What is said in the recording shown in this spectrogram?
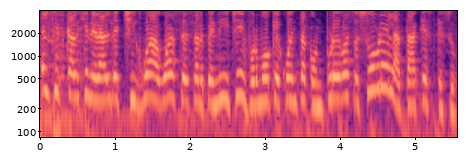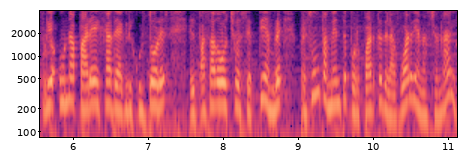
El fiscal general de Chihuahua, César Peniche, informó que cuenta con pruebas sobre el ataque que sufrió una pareja de agricultores el pasado 8 de septiembre, presuntamente por parte de la Guardia Nacional.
